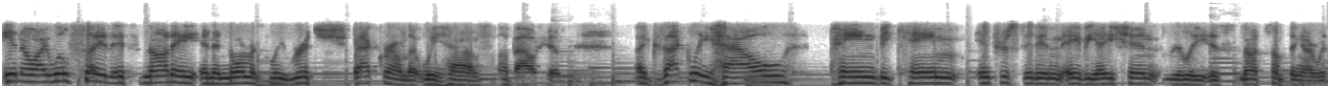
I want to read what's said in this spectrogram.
You know, I will say that it's not a an enormously rich background that we have about him. Exactly how Payne became interested in aviation really is not something I was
